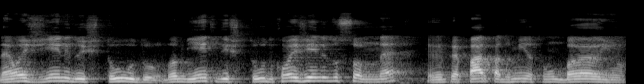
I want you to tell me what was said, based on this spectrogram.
né, uma higiene do estudo, do ambiente de estudo, como a higiene do sono, né? Eu me preparo para dormir, eu tomo um banho,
